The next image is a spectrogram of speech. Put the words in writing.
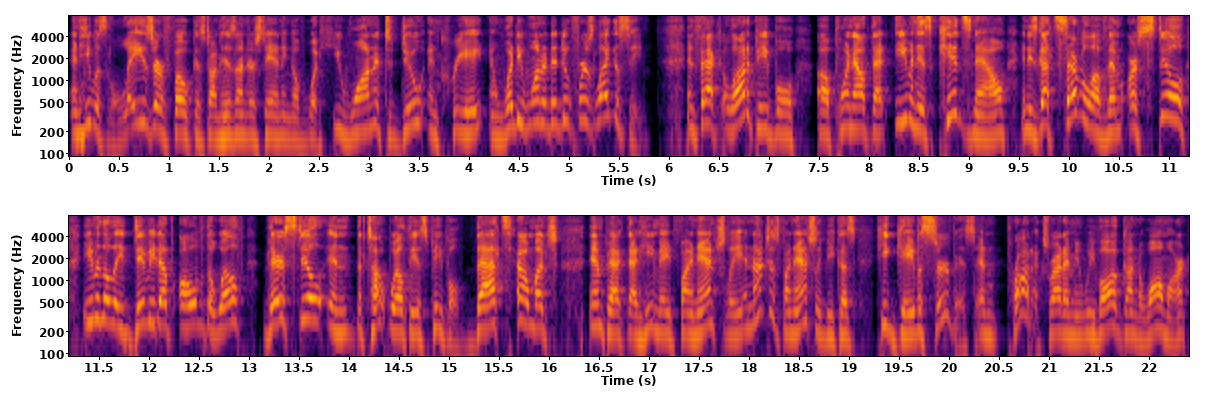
and he was laser focused on his understanding of what he wanted to do and create and what he wanted to do for his legacy. In fact, a lot of people uh, point out that even his kids now, and he's got several of them, are still, even though they divvied up all of the wealth, they're still in the top wealthiest people. That's how much impact that he made financially, and not just financially, because he gave a service and products, right? I mean, we've all gone to Walmart.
